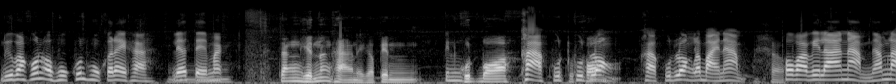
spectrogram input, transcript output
หรือบางคนเอา6คูณ6ก็ได้ค่ะ แล้วแต่มักจังเห็นนั่งขางนี่ก็เป็นเป็นขุดบอค่ะขุดขุขุดดคลองร่อง ค่ะขุดร่องระบายน้ำครับเพราะว่าเวลาน้ำน้ำหล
